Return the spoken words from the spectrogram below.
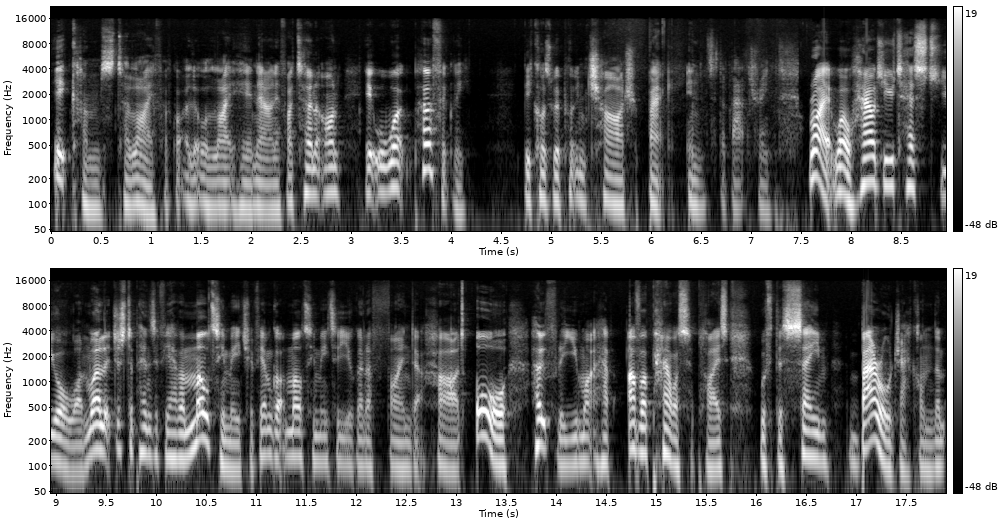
it comes to life. I've got a little light here now and if I turn it on it will work perfectly because we're putting charge back into the battery. Right, well, how do you test your one? Well, it just depends if you have a multimeter. If you haven't got a multimeter, you're going to find it hard. Or, hopefully, you might have other power supplies with the same barrel jack on them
